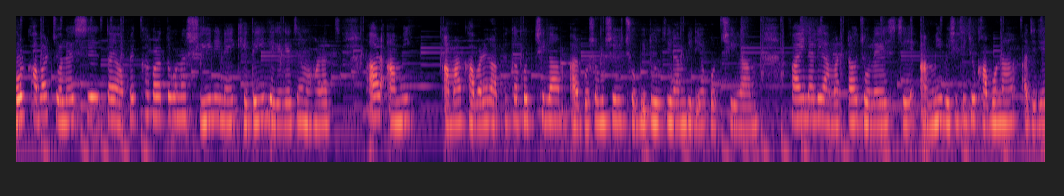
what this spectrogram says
ওর খাবার চলে এসছে, তাই অপেক্ষা করার তো কোনো সিনই নেই। খেতেই লেগে গেছে মহারাজ। আর আমি আমার খাবারের অপেক্ষা করছিলাম আর বসে বসে ছবি তুলছিলাম ভিডিও করছিলাম। ফাইনালি আমারটাও চলে এসছে। আমি বেশি কিছু খাব না। আজকে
